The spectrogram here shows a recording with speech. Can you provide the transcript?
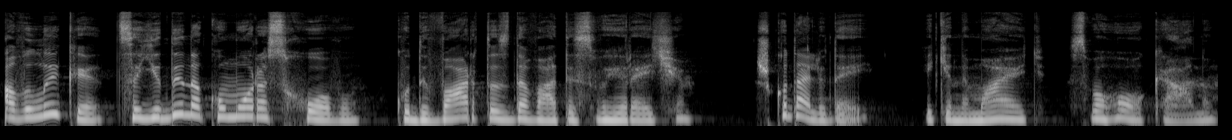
А велике це єдина комора схову, куди варто здавати свої речі. Шкода людей, які не мають свого океану.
